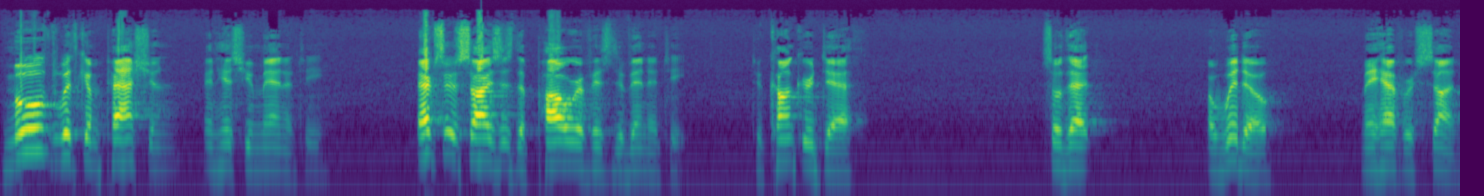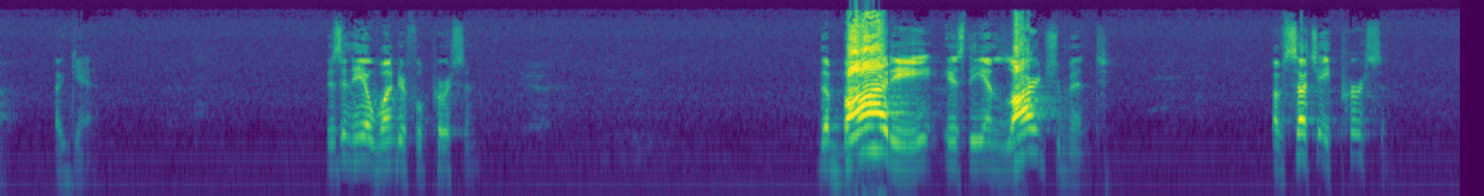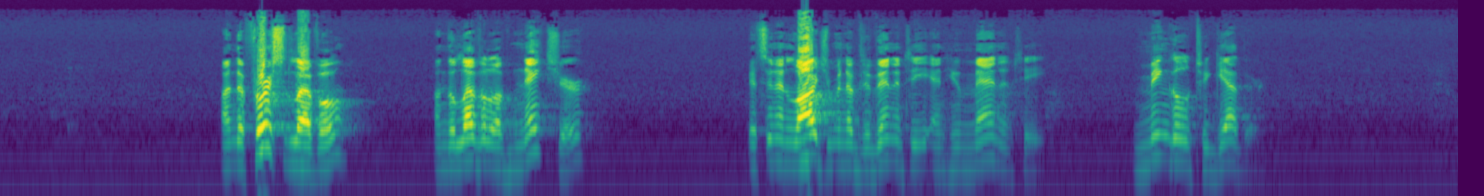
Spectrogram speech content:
moved with compassion in his humanity, exercises the power of his divinity to conquer death so that a widow may have her son again. Isn't he a wonderful person? The body is the enlargement of such a person. On the first level, on the level of nature, it's an enlargement of divinity and humanity mingled together.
